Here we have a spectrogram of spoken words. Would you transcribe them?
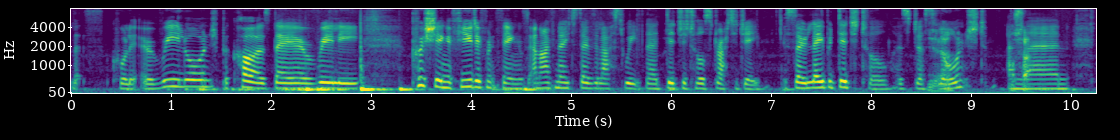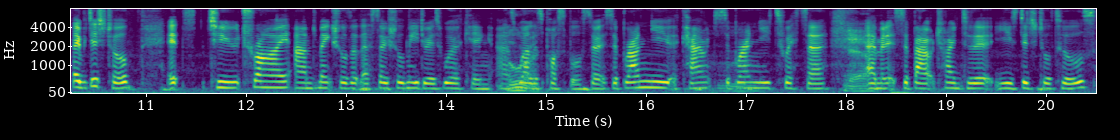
let's call it a relaunch because they're really pushing a few different things and I've noticed over the last week their digital strategy. So Labour Digital has just Yeah. launched and then Labour Digital it's to try and make sure that their social media is working as well Alright. as possible. So it's a brand new account, it's a brand new Twitter Yeah. um, and it's about trying to use digital tools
